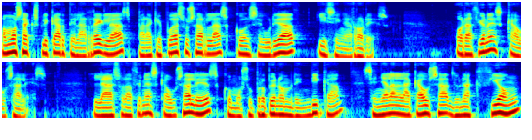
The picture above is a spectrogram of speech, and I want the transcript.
Vamos a explicarte las reglas para que puedas usarlas con seguridad y sin errores. Oraciones causales. Las oraciones causales, como su propio nombre indica, señalan la causa de una acción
